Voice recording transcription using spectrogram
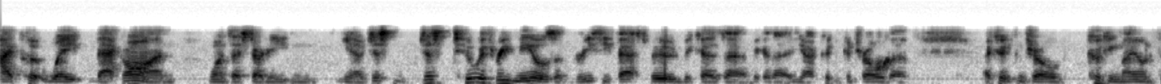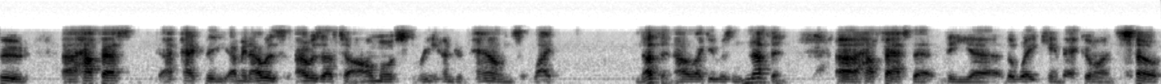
I put weight back on once I started eating, you know, just just two or three meals of greasy fast food because uh, because I, you know, I couldn't control the, I couldn't control cooking my own food. Uh, how fast I packed the, I mean, I was I was up to almost 300 pounds like nothing. I like it was nothing. Uh, how fast that the uh, the weight came back on. So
